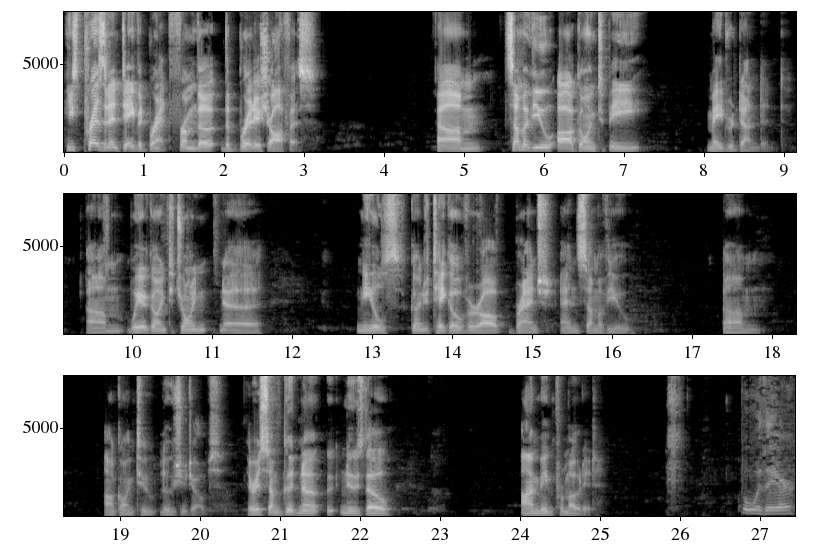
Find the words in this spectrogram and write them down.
he's President David Brent from the, the British office. Um, some of you are going to be made redundant. Um, we are going to join. Uh, Neil's going to take over our branch, and some of you um, are going to lose your jobs. There is some good no- news, though. I'm being promoted. Were there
